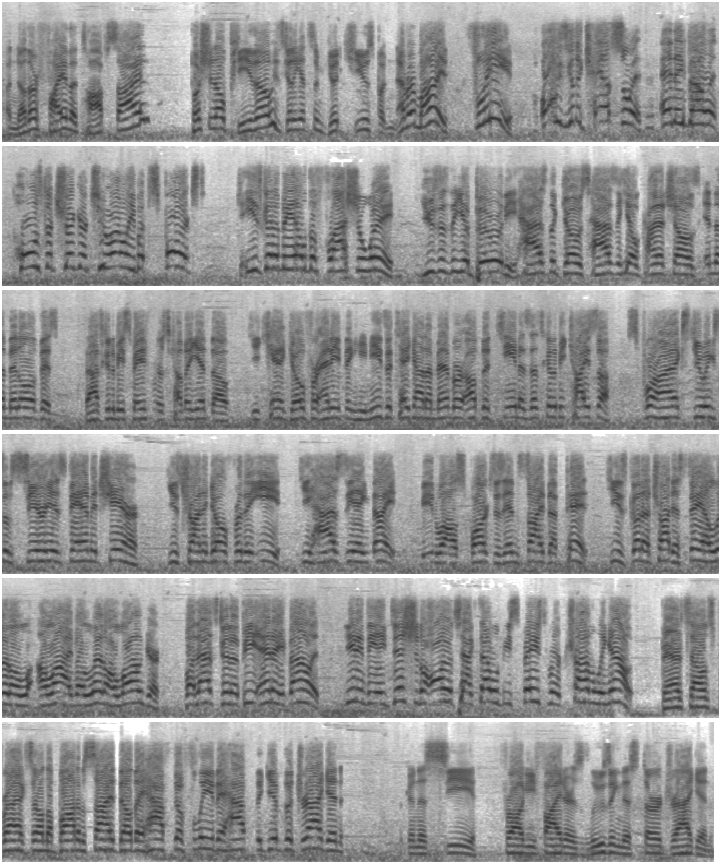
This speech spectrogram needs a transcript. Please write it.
another fight on the top side. Pushing LP though, he's gonna get some good cues, but never mind. Flee! Oh, he's gonna cancel it. NA Valiant pulls the trigger too early, but Sparks, he's gonna be able to flash away. Uses the ability, has the ghost, has the heal, kind of chills in the middle of this. That's gonna be Space Force coming in though. He can't go for anything. He needs to take out a member of the team, as that's gonna be Kaisa. Sporadic's doing some serious damage here. He's trying to go for the E. He has the ignite. Meanwhile, Sparks is inside the pit. He's gonna try to stay a little alive a little longer, but that's gonna be NA Valiant. Needing the additional auto attack, that will be Space Smurf traveling out. Beartail and Sprax are on the bottom side though. They have to flee. They have to give the dragon. We're gonna see Froggy Fighters losing this third dragon.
